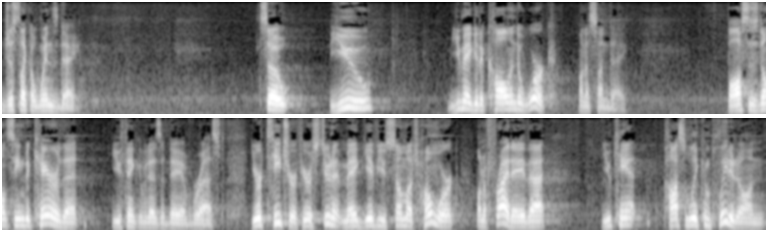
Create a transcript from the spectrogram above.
just like a Wednesday. So you you may get a call into work on a Sunday. Bosses don't seem to care that you think of it as a day of rest. Your teacher, if you're a student, may give you so much homework on a Friday that you can't possibly complete it on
